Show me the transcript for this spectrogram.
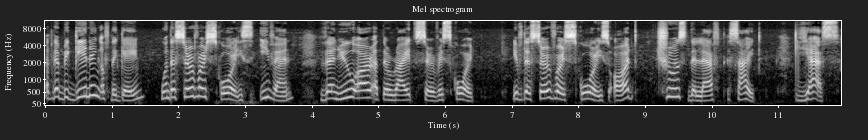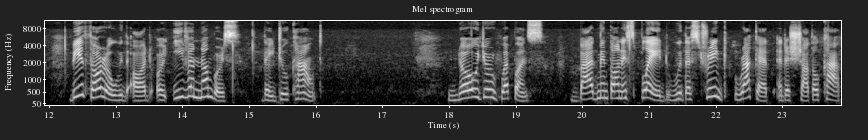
At the beginning of the game, when the server's score is even, then you are at the right service court. If the server's score is odd, choose the left side. Yes, be thorough with odd or even numbers. They do count. Know your weapons. Badminton is played with a string racket and a shuttlecock.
